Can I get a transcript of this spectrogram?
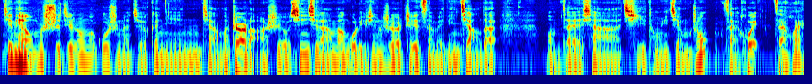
今天我们史记中的故事呢，就跟您讲到这儿了啊，是由新西兰万国旅行社 Jason 为您讲的。我们在下期同一节目中再会。再会。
